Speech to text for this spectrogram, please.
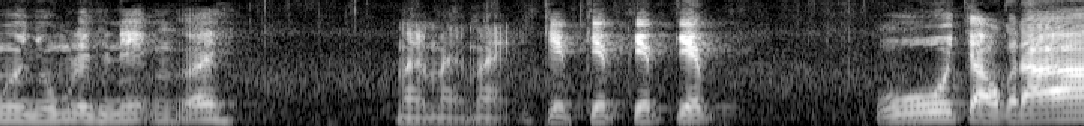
มือหยุมเลยทีนี้มึงเอ้ย ไม่ไม่ไม่เก็บเก็บเก็บเก็บโอ้เจ้าก็ได้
